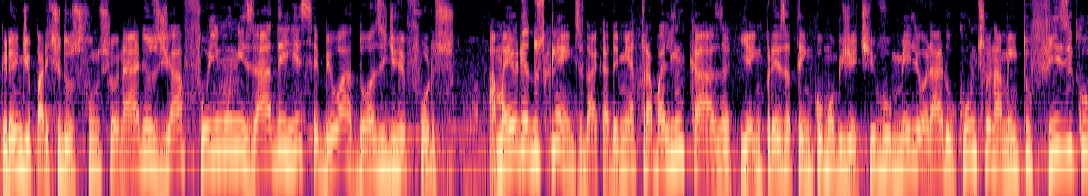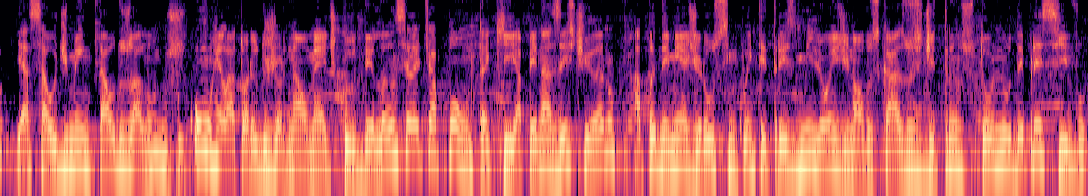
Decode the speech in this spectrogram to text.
Grande parte dos funcionários já foi imunizada e recebeu a dose de reforço. A maioria dos clientes da academia trabalha em casa e a empresa tem como objetivo melhorar o condicionamento físico e a saúde mental dos alunos. Um relatório do jornal médico The Lancet aponta que apenas este ano a pandemia gerou 53 milhões de novos casos de transtorno depressivo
